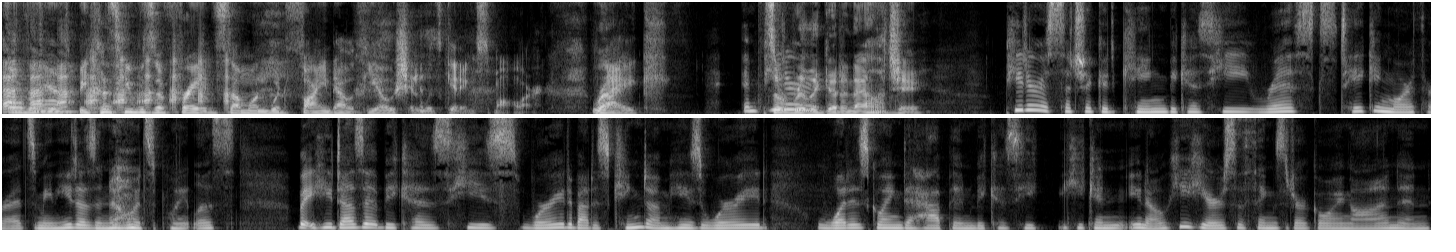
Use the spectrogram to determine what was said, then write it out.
over years because he was afraid someone would find out the ocean was getting smaller. Like, And It's a really good analogy. Peter is such a good king because he risks taking more threads. I mean, he doesn't know it's pointless, but he does it because he's worried about his kingdom. He's worried what is going to happen because he he can, you know, he hears the things that are going on and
